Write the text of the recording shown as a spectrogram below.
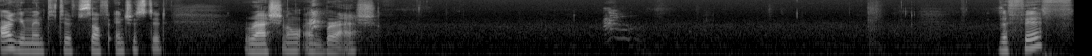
argumentative, self interested, rational, and brash. The fifth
